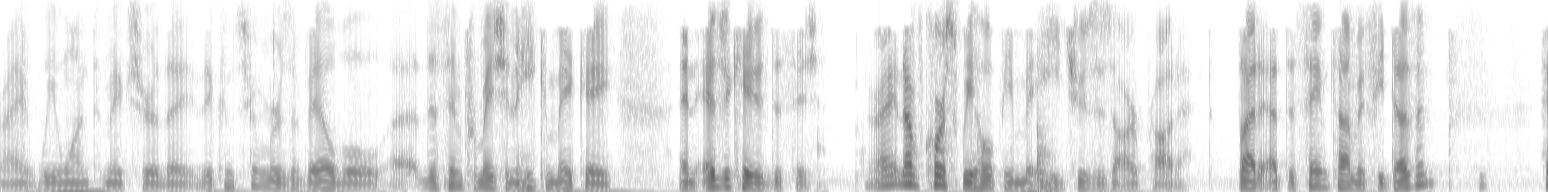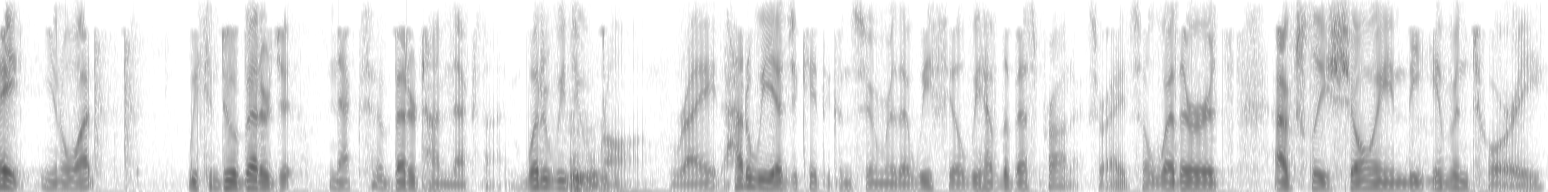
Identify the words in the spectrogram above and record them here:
right? We want to make sure that the consumer is available uh, this information and he can make a an educated decision, right? And of course, we hope he ma- he chooses our product. But at the same time, if he doesn't, hey, you know what? We can do a better j- next a better time next time. What did we do wrong? Right? How do we educate the consumer that we feel we have the best products? Right? So whether it's actually showing the inventory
